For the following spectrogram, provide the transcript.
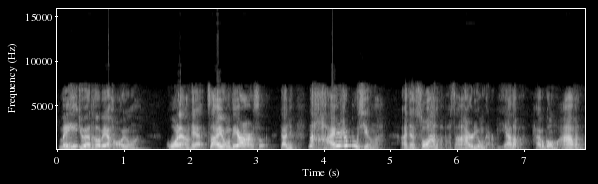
没觉得特别好用啊。过两天再用第二次，感觉那还是不行啊。哎，那算了吧，咱还是用点别的吧，还不够麻烦呢。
